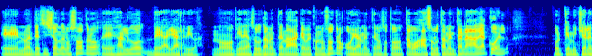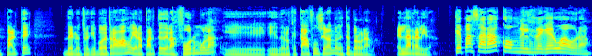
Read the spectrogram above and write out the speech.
Eh, no es decisión de nosotros, es algo de allá arriba. No tiene absolutamente nada que ver con nosotros. Obviamente nosotros no estamos absolutamente nada de acuerdo, porque Michelle es parte de nuestro equipo de trabajo y era parte de la fórmula y, y de lo que estaba funcionando en este programa. Es la realidad. ¿Qué pasará con el reguero ahora?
